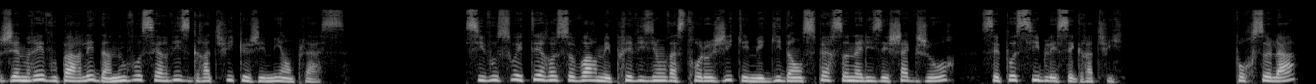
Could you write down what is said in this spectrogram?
j'aimerais vous parler d'un nouveau service gratuit que j'ai mis en place. Si vous souhaitez recevoir mes prévisions astrologiques et mes guidances personnalisées chaque jour, c'est possible et c'est gratuit. Pour cela,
